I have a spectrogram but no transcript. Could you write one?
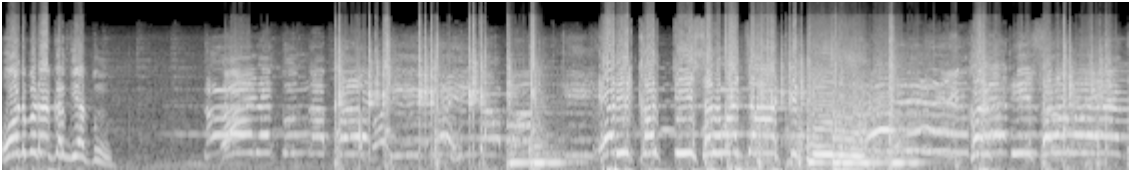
ओट बड़ा कर दिया तू। करती शर्म जात की। करती शर्म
